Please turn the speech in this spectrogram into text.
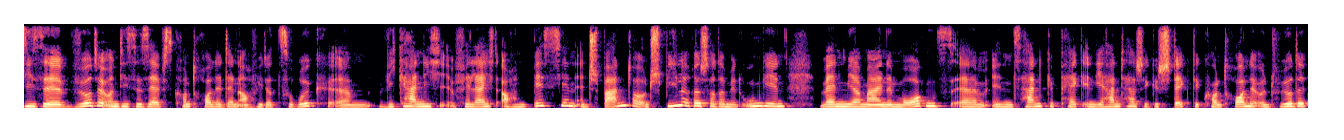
diese Würde und diese Selbstkontrolle denn auch wieder zurück? Ähm, wie kann ich vielleicht auch ein bisschen entspannter und spielerischer damit umgehen, wenn mir meine morgens ähm, ins Handgepäck, in die Handtasche gesteckte Kontrolle und Würde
